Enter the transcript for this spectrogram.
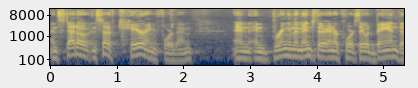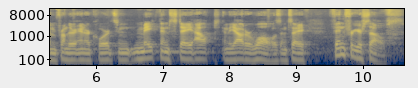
instead of, instead of caring for them, and, and bringing them into their inner courts, they would ban them from their inner courts and make them stay out in the outer walls and say, fend for yourselves.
